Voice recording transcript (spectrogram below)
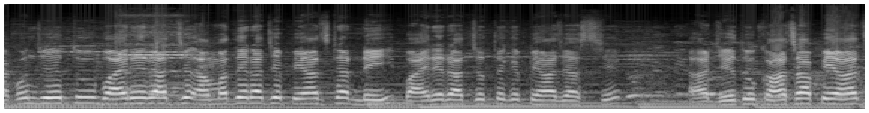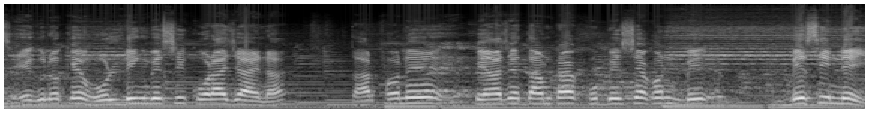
এখন যেহেতু বাইরের রাজ্যে, আমাদের রাজ্যে পেঁয়াজটা নেই, বাইরের রাজ্য থেকে পেঁয়াজ আসছে। আর যেহেতু কাঁচা পেঁয়াজ, এগুলোকে হোল্ডিং বেশি করা যায় না। তার ফলে পেঁয়াজের দামটা খুব বেশি এখন বেশি নেই।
